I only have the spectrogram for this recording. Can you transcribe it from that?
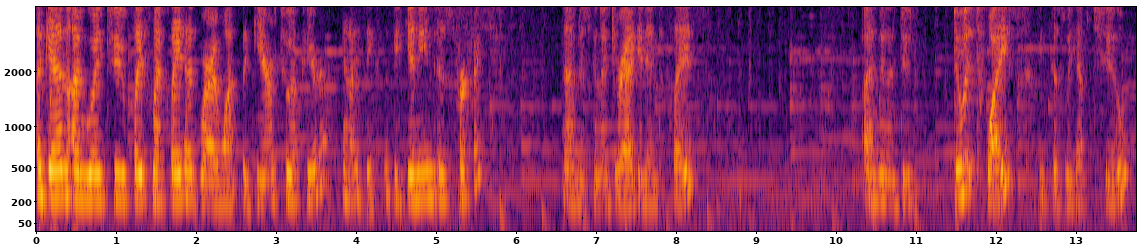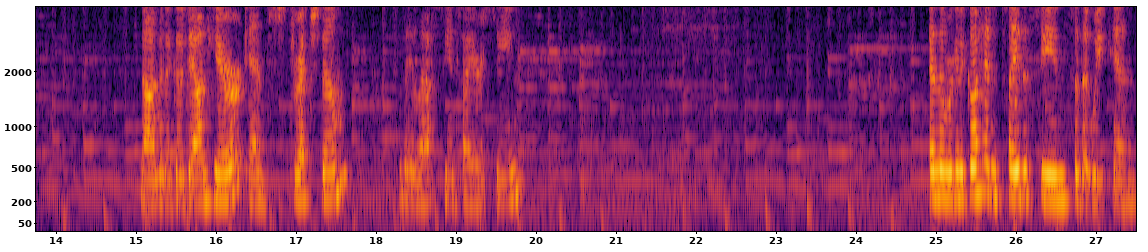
Again, I'm going to place my playhead where I want the gear to appear, and I think the beginning is perfect. Now I'm just going to drag it into place. I'm going to do, do it twice because we have two. Now I'm going to go down here and stretch them so they last the entire scene. And then we're going to go ahead and play the scene so that we can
